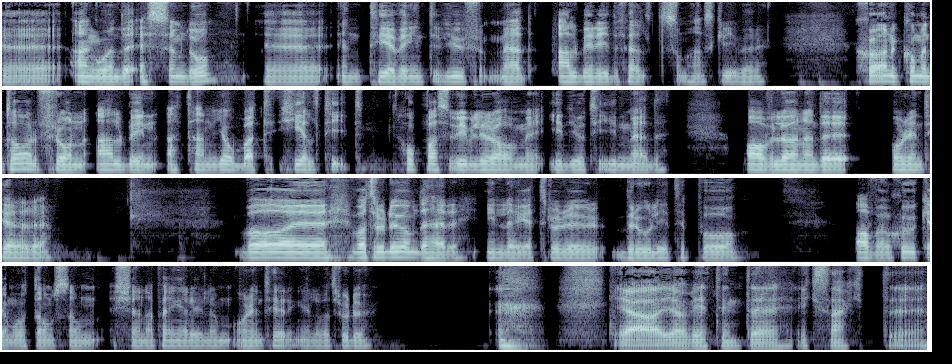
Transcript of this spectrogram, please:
eh, angående SM då. Eh, en tv-intervju med Albin Ridefelt som han skriver. Skön kommentar från Albin att han jobbat heltid. Hoppas vi blir av med idiotin med avlönade orienterare. Vad, eh, vad tror du om det här inlägget? Tror du beror lite på avundsjuka mot de som tjänar pengar inom orientering eller vad tror du? Ja, jag vet inte exakt. eh,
